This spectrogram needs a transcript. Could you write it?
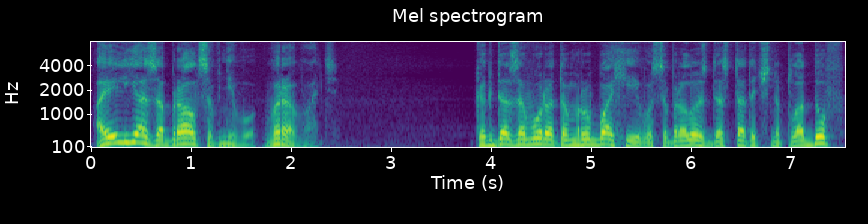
а Илья забрался в него воровать. Когда за воротом рубахи его собралось достаточно плодов,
